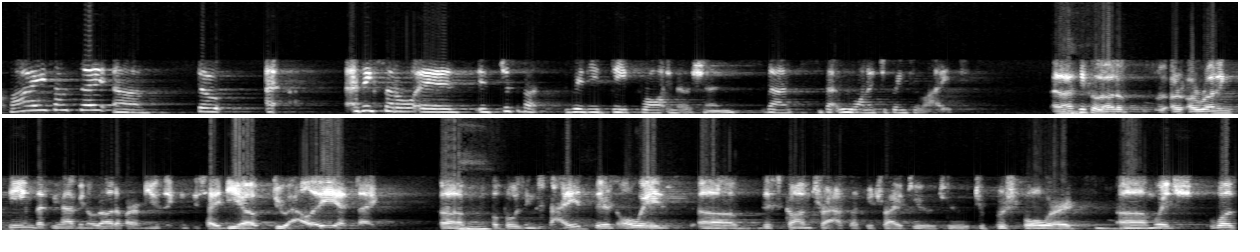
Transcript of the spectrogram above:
cries i would say um, so I, I think subtle is is just about really deep, raw emotion that that we wanted to bring to light. And I think a lot of a, a, running theme that we have in a lot of our music is this idea of duality and like um, mm-hmm. opposing sides. There's always um, this contrast that we try to to to push forward, mm-hmm. um, which was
